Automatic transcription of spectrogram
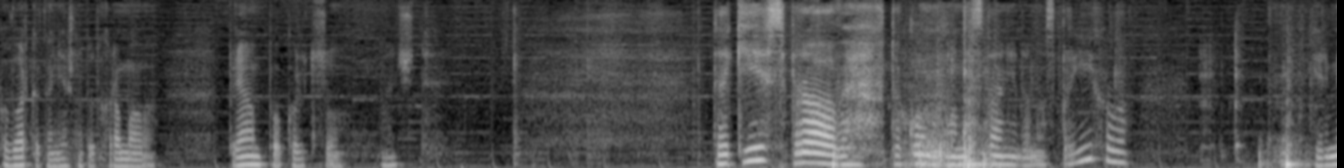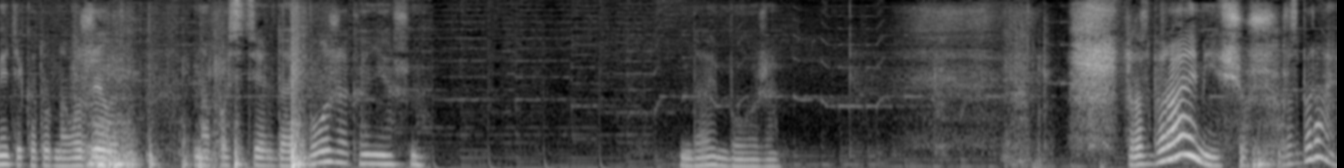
Поварка, звісно, тут хромала. Прям по кольцу. Бачите. Такі справи. В такому воно стані до нас приїхало. Герметика тут наложили на постель, дай Боже, звісно. Дай Боже. Розбираємо її, що ж, розбираємо.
